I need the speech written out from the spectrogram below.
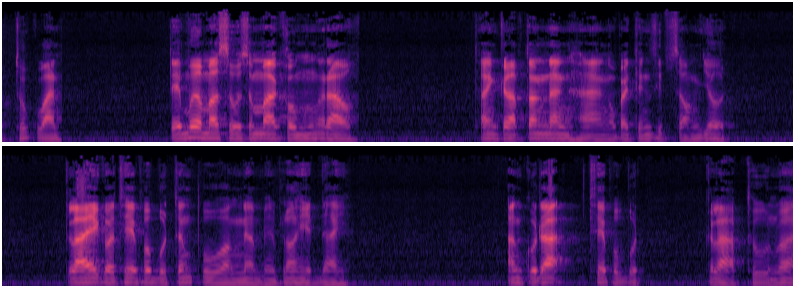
ชน์ทุกวัน แต่เมื่อมาสู่สมาคมของเรา ท่านกลับต้องนั่งห่างออกไปถึงสิบสองโยชน์ไกลกว่าเทพบุตรทั้งปวงนั่นเป็นเพราะเหตุใด อังกุระเทพบุตรกราบทูลว่า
